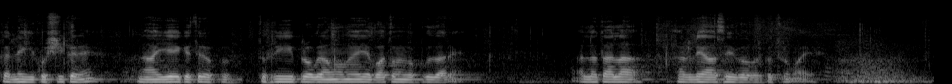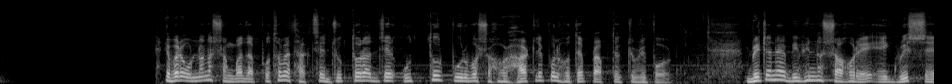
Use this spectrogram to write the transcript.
करने की कोशिश करें ना ये कि सिर्फ तफरी प्रोग्रामों में या बातों में वक्त गुजारें अल्लाह ताला हर लिहाज से बरकत फरमाए এবারে অন্যান্য সংবাদ আর প্রথমে থাকছে যুক্তরাজ্যের উত্তর পূর্ব শহর হার্টলিপুল হতে প্রাপ্ত একটি রিপোর্ট ব্রিটেনের বিভিন্ন শহরে এই গ্রীষ্মে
